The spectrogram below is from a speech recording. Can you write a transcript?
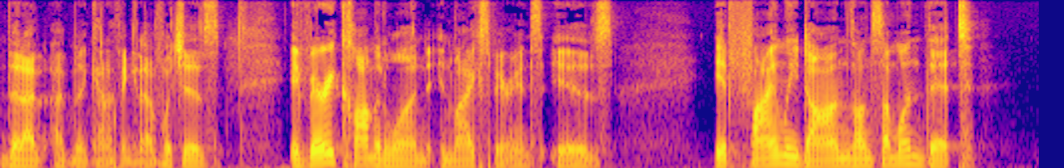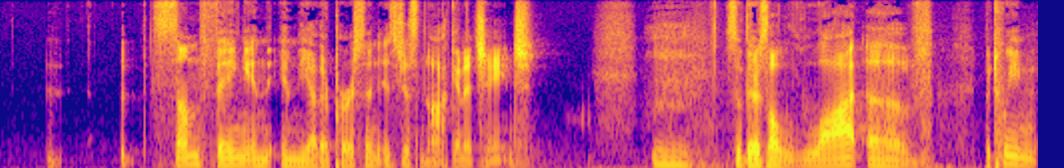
that I've, I've been kind of thinking of, which is a very common one in my experience is it finally dawns on someone that something in in the other person is just not going to change. Mm. So there's a lot of between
